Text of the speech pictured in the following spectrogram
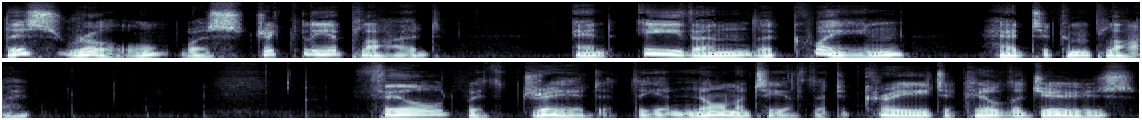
This rule was strictly applied, and even the queen had to comply. Filled with dread at the enormity of the decree to kill the Jews,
